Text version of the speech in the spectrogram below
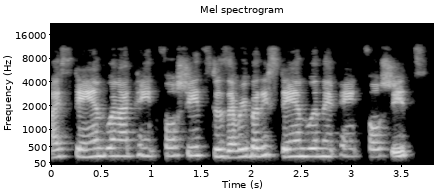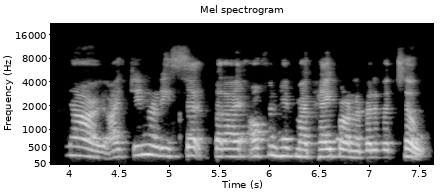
I stand when I paint full sheets. Does everybody stand when they paint full sheets? No, I generally sit, but I often have my paper on a bit of a tilt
